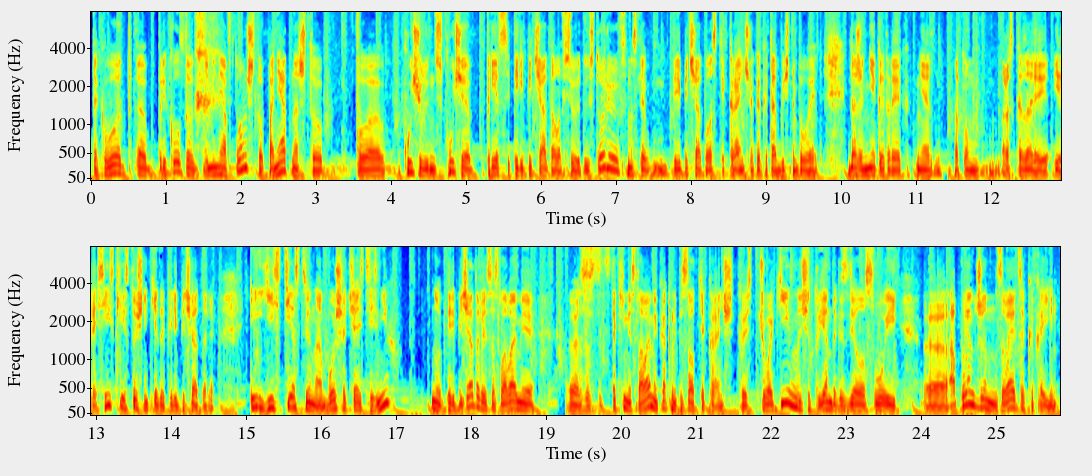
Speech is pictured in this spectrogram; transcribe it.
Так вот, э, прикол-то для меня в том, что понятно, что в куча, куча прессы перепечатала всю эту историю, в смысле, перепечатала с TechCrunch, как это обычно бывает. Даже некоторые, как мне потом рассказали, и российские источники это перепечатали. И, естественно, большая часть из них ну, перепечатали со словами, э, с, с такими словами, как написал TechCrunch. То есть, чуваки, значит, Яндекс сделал свой э, Engine, называется «Кокаин»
